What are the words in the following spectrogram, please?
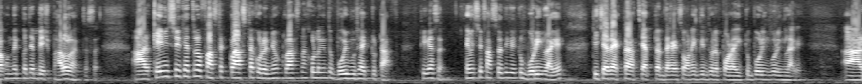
তখন দেখবে যে বেশ ভালো লাগতেছে। আর কেমিস্ট্রির ক্ষেত্রেও ফার্স্টে ক্লাসটা করে নিও। ক্লাস না করলে কিন্তু বই বোঝা একটু টাফ ঠিক আছে? কেমিস্ট্রি ফার্স্টের দিকে একটু বোরিং লাগে। টিচার একটা চ্যাপ্টার দেখা গেছে অনেক দিন ধরে পড়ায়, একটু বোরিং বোরিং লাগে। আর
